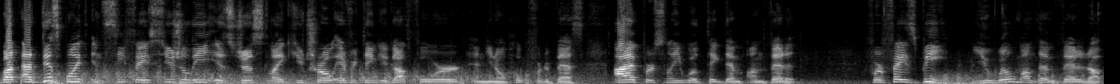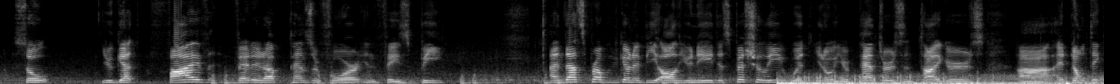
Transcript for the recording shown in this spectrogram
But at this point in C phase, usually it's just like you throw everything you got forward and you know hope for the best. I personally will take them unvetted. For phase B, you will want them vetted up. So you get five vetted up Panzer IV in phase B. And that's probably going to be all you need, especially with you know your Panthers and Tigers. Uh, I don't think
